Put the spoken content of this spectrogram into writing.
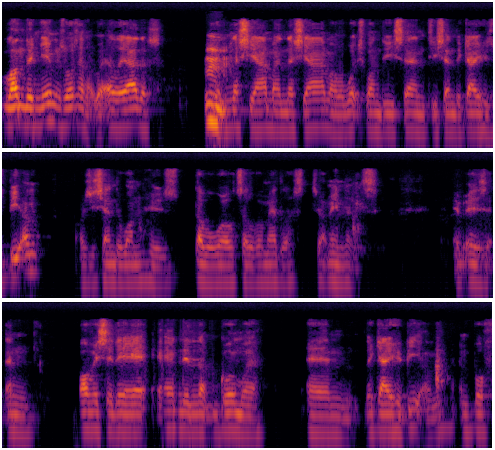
london games wasn't it with Iliadis? Mm. Nishiyama and Nishiyama, which one do you send? Do you send the guy who's beat him, or do you send the one who's double world silver medalist? Do you know I mean? It's, it is, and obviously they ended up going with um, the guy who beat him, and both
